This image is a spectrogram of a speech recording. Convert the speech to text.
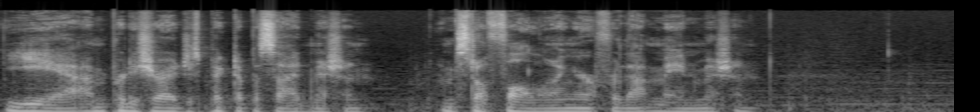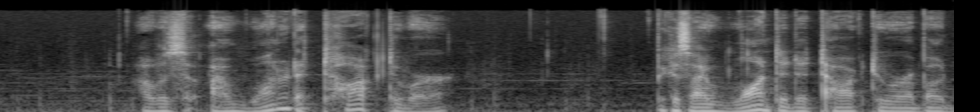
Yeah, I'm pretty sure I just picked up a side mission. I'm still following her for that main mission. I was I wanted to talk to her because I wanted to talk to her about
